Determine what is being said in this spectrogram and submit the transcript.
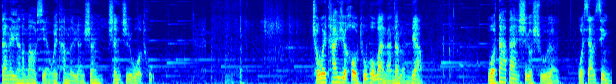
但那样的冒险为他们的人生伸直沃土，成为他日后突破万难的能量。我大半是个熟人，我相信，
